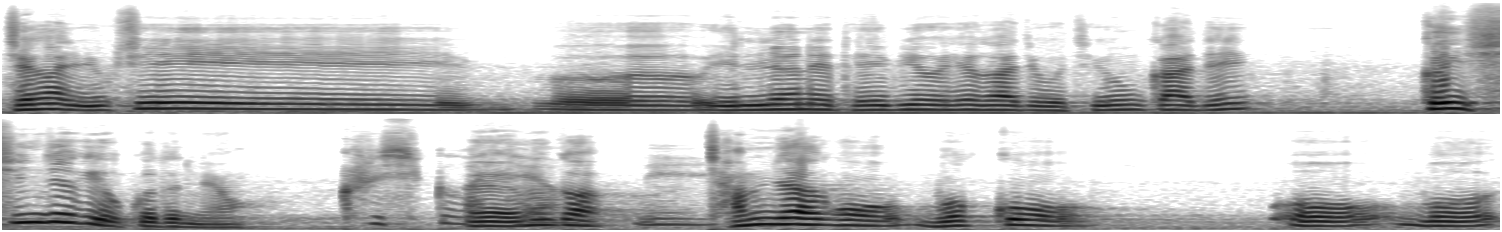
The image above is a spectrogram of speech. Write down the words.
제가 61년에 데뷔해가지고 지금까지 거의 쉰 적이 없거든요. 그러실 것 예, 같아요. 그러니까 네. 잠자고 먹고 어, 뭐,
